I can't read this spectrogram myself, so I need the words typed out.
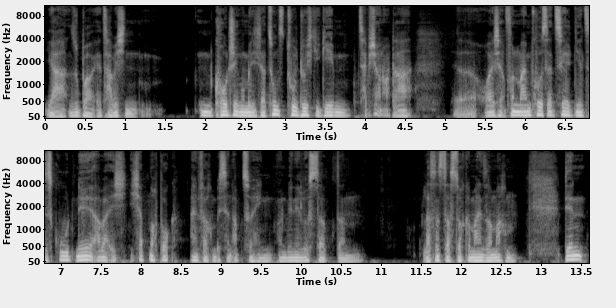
ja, super, jetzt habe ich ein, ein Coaching- und Meditationstool durchgegeben, jetzt habe ich auch noch da äh, euch von meinem Kurs erzählt, jetzt ist gut, nee, aber ich, ich habe noch Bock, einfach ein bisschen abzuhängen. Und wenn ihr Lust habt, dann lass uns das doch gemeinsam machen. Denn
